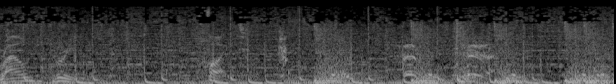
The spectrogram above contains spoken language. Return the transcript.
Round three. Fight. Yeah!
